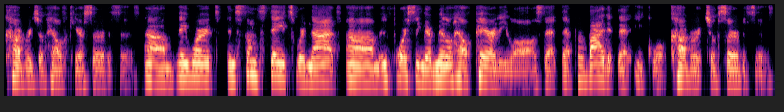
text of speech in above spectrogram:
coverage of healthcare services. Um, they weren't in some states were not um, enforcing their mental health parity laws that that provided that equal coverage of services.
